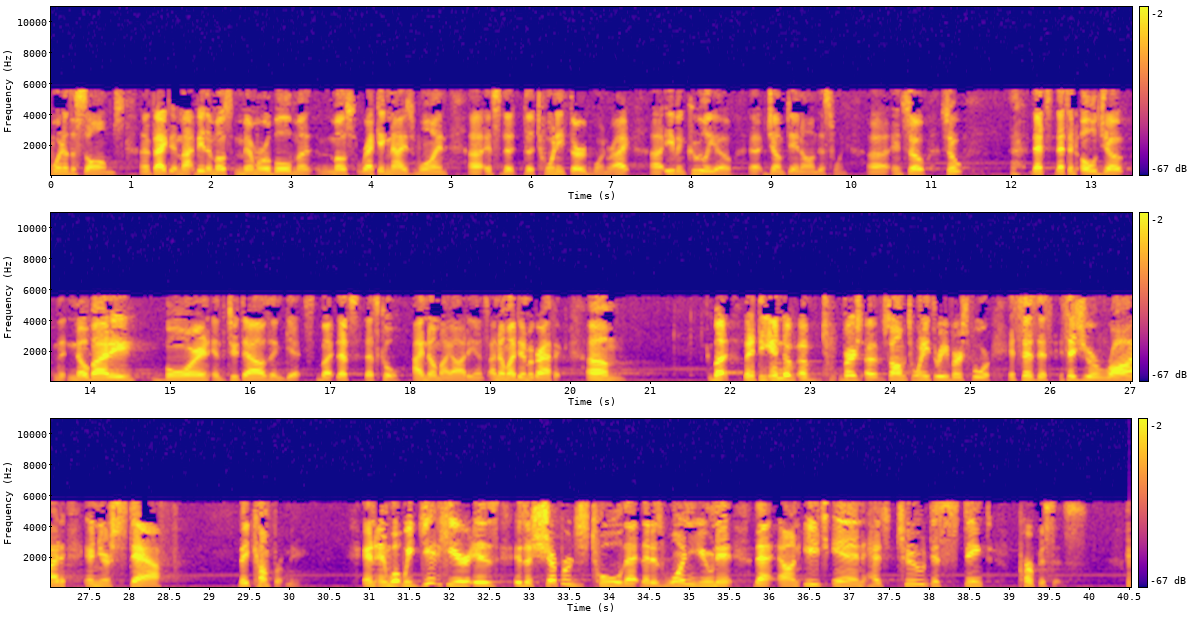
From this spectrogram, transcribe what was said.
one of the Psalms. In fact, it might be the most memorable, most recognized one. Uh, it's the, the 23rd one, right? Uh, even Coolio uh, jumped in on this one. Uh, and so, so that's that's an old joke that nobody born in the 2000 gets, but that's that's cool. I know my audience. I know my demographic. Um, but but at the end of, of verse of Psalm 23, verse 4, it says this. It says, "Your rod and your staff, they comfort me." And and what we get here is is a shepherd's tool that, that is one unit that on each end has two distinct purposes.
